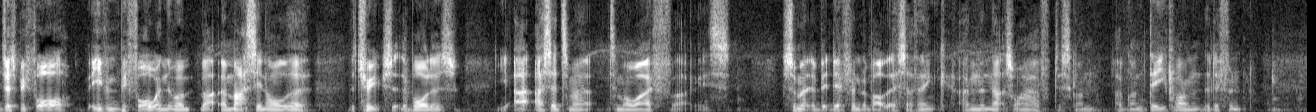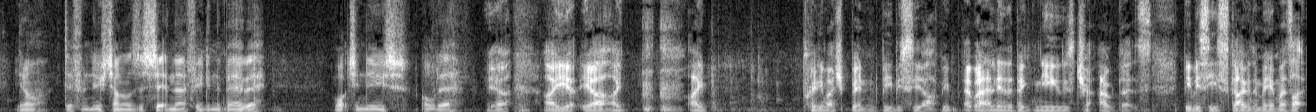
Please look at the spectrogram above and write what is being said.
just before, even before when they were amassing all the, the troops at the borders, I, I said to my to my wife, like, it's something a bit different about this, I think, and then that's why I've just gone, I've gone deep on the different, you know, different news channels, just sitting there feeding the baby, watching news all day. Yeah, I uh, yeah I I pretty much been BBC off. Well, any of the big news ch- outlets, BBC, Sky, were the main ones. Like,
